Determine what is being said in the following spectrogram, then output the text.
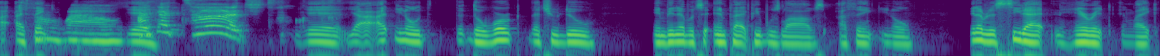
I, I think. Oh, wow. Yeah. I got touched. Yeah, yeah. I, you know, the, the work that you do and being able to impact people's lives, I think, you know, being able to see that and hear it and like,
